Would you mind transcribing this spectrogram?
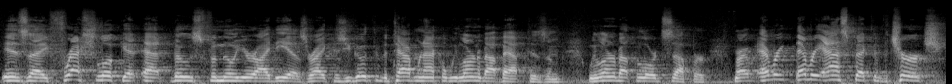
is a fresh look at, at those familiar ideas, right? Because you go through the tabernacle, we learn about baptism, we learn about the Lord's Supper, right? Every, every aspect of the church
